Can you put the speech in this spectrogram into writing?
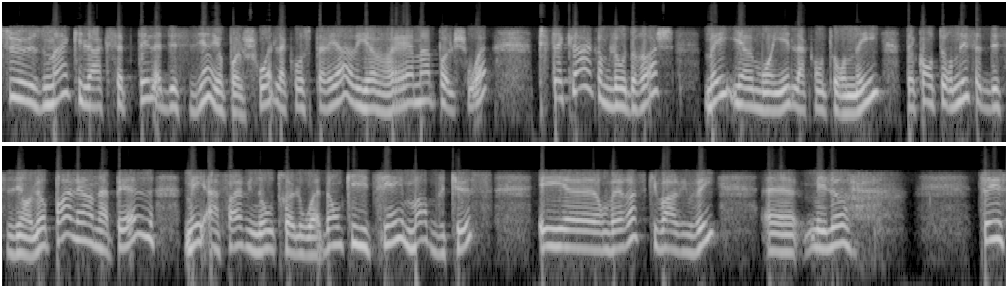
respectueusement qu'il a accepté la décision. Il n'y a pas le choix de la Cour supérieure. Il n'y a vraiment pas le choix. Puis c'était clair comme l'eau de roche, mais il y a un moyen de la contourner, de contourner cette décision-là, pas aller en appel, mais à faire une autre loi. Donc, il tient mordicus et euh, on verra ce qui va arriver. Euh, mais là, tu sais,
